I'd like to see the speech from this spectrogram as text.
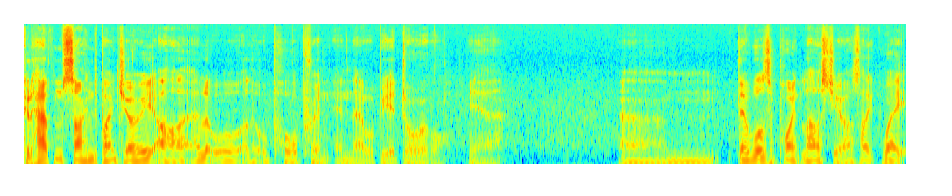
Could have them signed by Joey. Oh, a little a little paw print in there would be adorable. Yeah. Um, there was a point last year. I was like, wait,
